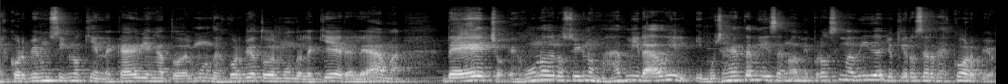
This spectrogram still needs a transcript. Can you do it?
Scorpio es un signo quien le cae bien a todo el mundo, Scorpio a todo el mundo le quiere, le ama. De hecho, es uno de los signos más admirados y, y mucha gente me dice, no, en mi próxima vida yo quiero ser de Scorpio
